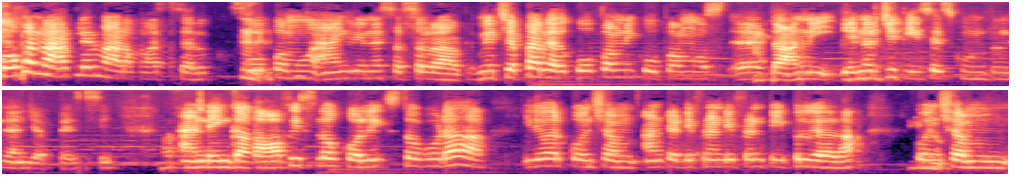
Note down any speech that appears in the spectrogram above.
కోపం రావట్లేదు మేడం అసలు. కోపము యాంగ్రీనెస్ అసలు రావట్లేదు. మీరు చెప్పారు కదా కోపం వస్తే దాన్ని ఎనర్జీ తీసేసుకుంటుంది అని చెప్పేసి. అండ్ ఇంకా ఆఫీస్లో కొలీగ్స్తో కూడా ఇది వరకు కొంచెం అంటే డిఫరెంట్ డిఫరెంట్ పీపుల్ కదా. కొంచెం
